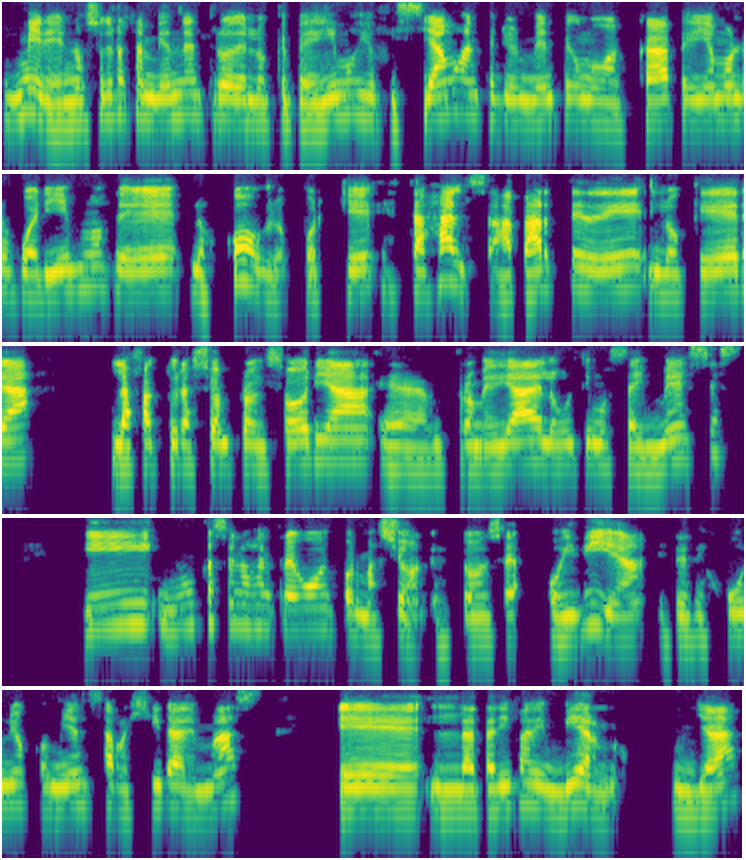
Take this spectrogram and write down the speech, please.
Mire, nosotros también dentro de lo que pedimos y oficiamos anteriormente como bancada, pedíamos los guarismos de los cobros, porque estas alzas, aparte de lo que era la facturación provisoria eh, promediada de los últimos seis meses y nunca se nos entregó información. Entonces, hoy día, desde junio, comienza a regir además eh, la tarifa de invierno, ¿ya?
